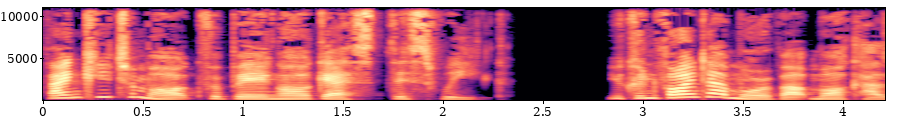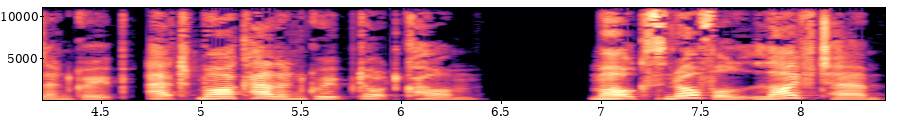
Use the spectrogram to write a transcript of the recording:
Thank you to Mark for being our guest this week. You can find out more about Mark Allen Group at markallengroup.com. Mark's novel, Life Term,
